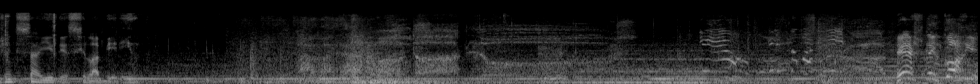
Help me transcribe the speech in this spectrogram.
Gente sair desse labirinto. Ashley, corre!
